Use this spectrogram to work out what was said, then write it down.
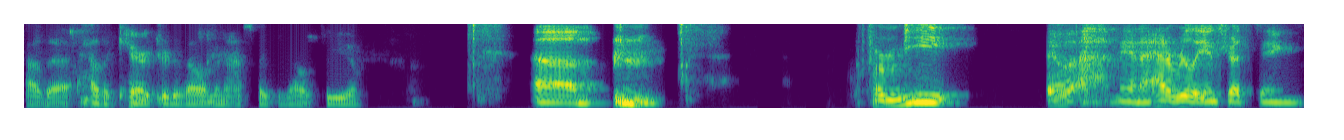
How the how the character development aspect developed for you? Um, for me oh, man i had a really interesting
